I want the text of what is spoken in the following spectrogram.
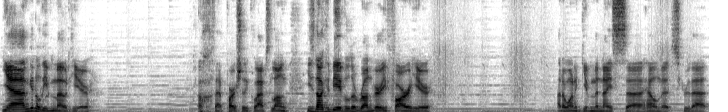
Yeah, I'm gonna leave him out here. Oh, that partially collapsed lung. He's not going to be able to run very far here. I don't want to give him a nice uh, helmet. Screw that.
